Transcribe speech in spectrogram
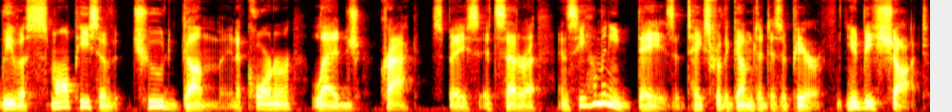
leave a small piece of chewed gum in a corner, ledge, crack, space, etc., and see how many days it takes for the gum to disappear. You'd be shocked.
